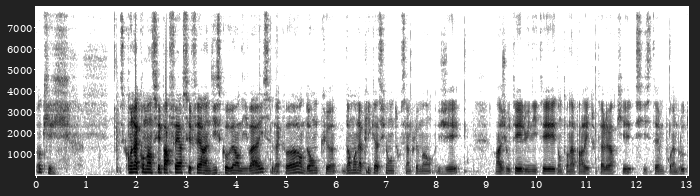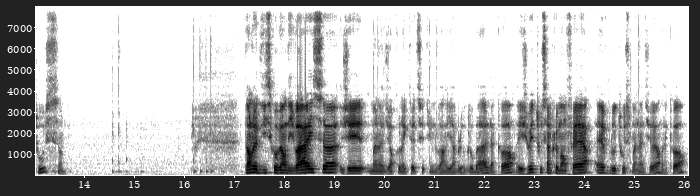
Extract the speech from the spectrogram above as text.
Ok. Ce qu'on a commencé par faire, c'est faire un Discover Device, d'accord? Donc, euh, dans mon application, tout simplement, j'ai rajouté l'unité dont on a parlé tout à l'heure, qui est system.bluetooth. Dans le Discover Device, j'ai Manager Connected, c'est une variable globale, d'accord Et je vais tout simplement faire F Bluetooth Manager, d'accord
